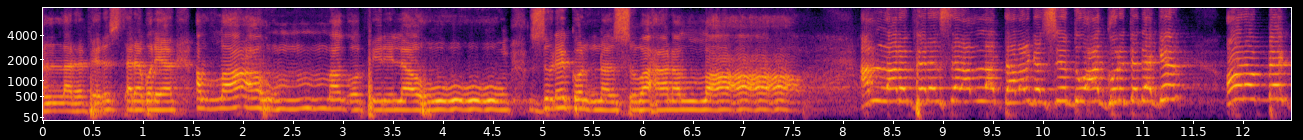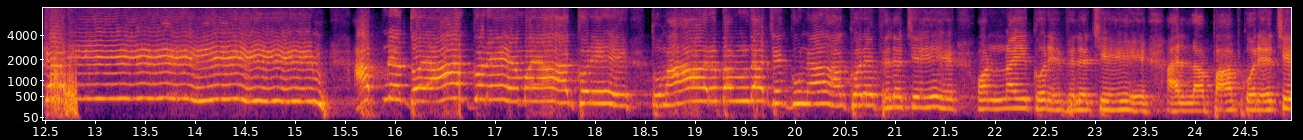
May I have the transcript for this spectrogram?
আল্লাহর ফেরেস্তারা বলে আল্লাহ গফির লাহু। জোরে কন্যা সুবাহান আল্লাহ আল্লাহর ফেরেস্তার আল্লাহ তালার কাছে দোয়া করতে দেখে অরব্বে কারিম! করে তোমার বান্দা যে গুনাহ করে ফেলেছে, অন্যায় করে ফেলেছে, আল্লাহ পাপ করেছে,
